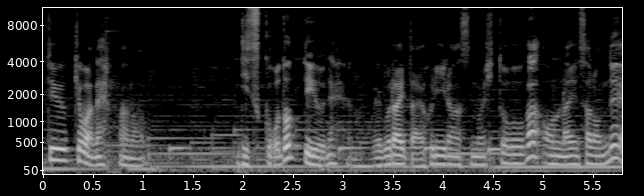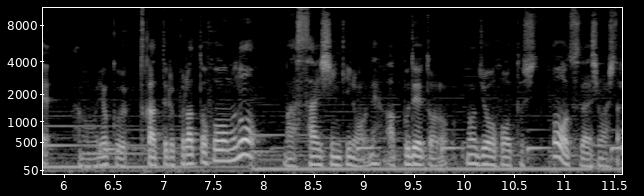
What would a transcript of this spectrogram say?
っていう今日はねあのディスコードっていうねあのウェブライターやフリーランスの人がオンラインサロンであのよく使ってるプラットフォームの、まあ、最新機能ねアップデートの情報としをお伝えしました、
